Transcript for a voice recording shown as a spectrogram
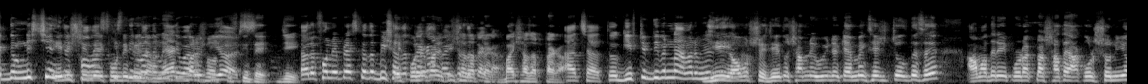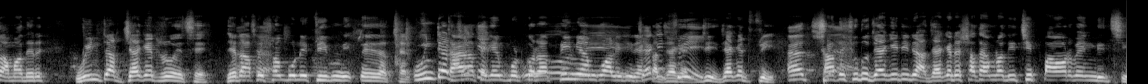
একদম নিশ্চিন্তে নিশ্চিন্তে ফোনটি পেয়ে যাবেন, একবারে। কিস্তিতে, জি। তাহলে ফোনের প্রাইস কত বিশ এই হাজার ফোনের টাকা প্রাইস বাইশ বিশ হাজার টাকা বাইশ হাজার টাকা আচ্ছা তো গিফট দিবেন না আমার জি অবশ্যই যেহেতু সামনে উইন্টার ক্যাম্পিং সেশন চলতেছে আমাদের এই প্রোডাক্টটার সাথে আকর্ষণীয় আমাদের উইন্টার জ্যাকেট রয়েছে যেটা আপনি আচ্ছা। সম্পূর্ণ ফ্রি পেয়ে যাচ্ছেন Winter চায়না থেকে ইম্পোর্ট করা প্রিমিয়াম কোয়ালিটির একটা জ্যাকেট জি জ্যাকেট ফ্রি আচ্ছা। সাথে শুধু জ্যাকেটই না জ্যাকেটের সাথে আমরা দিচ্ছি পাওয়ার ব্যাংক দিচ্ছি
